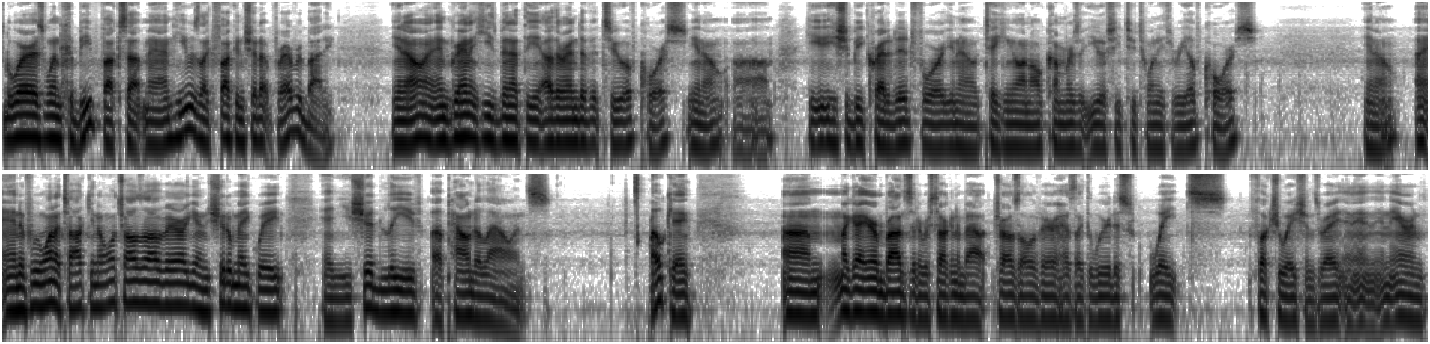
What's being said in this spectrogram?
whereas when Khabib fucks up, man, he was like fucking shit up for everybody, you know. And granted, he's been at the other end of it too, of course. You know, um, he he should be credited for you know taking on all comers at UFC 223, of course. You know, and if we want to talk, you know, well, Charles Oliveira again should make weight, and you should leave a pound allowance. Okay, um, my guy Aaron Bronsteter was talking about Charles Oliveira has like the weirdest weights fluctuations, right? And, and Aaron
